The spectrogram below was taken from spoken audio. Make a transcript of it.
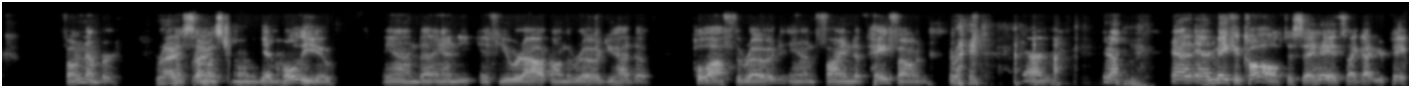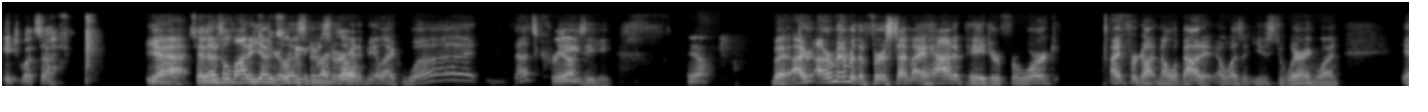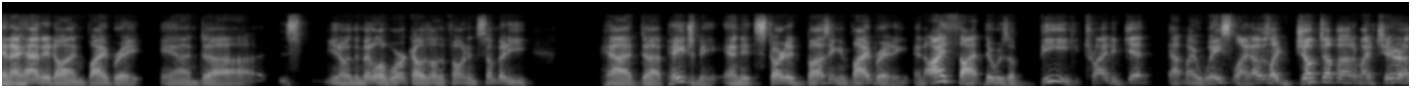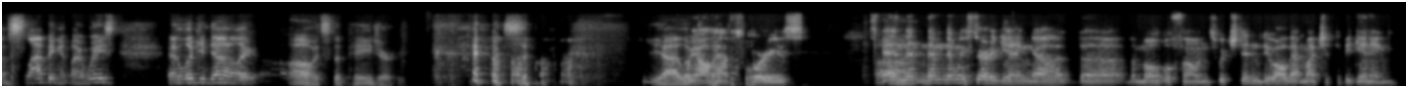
phone number, right if someone's right. trying to get a hold of you and uh, and if you were out on the road you had to pull off the road and find a payphone. Right. And you know and, and make a call to say hey it's i got your page. What's up? Yeah, yeah. So and there's a lot of younger listeners who are going to be like what? That's crazy. Yeah, yeah. but I, I remember the first time i had a pager for work i'd forgotten all about it. I wasn't used to wearing one. And i had it on vibrate and uh, you know, in the middle of work, I was on the phone and somebody had uh, paged me and it started buzzing and vibrating. And I thought there was a bee trying to get at my waistline. I was like jumped up out of my chair and I'm slapping at my waist and looking down. I'm like, oh, it's the pager. so, yeah, we all have stories. Uh, and then, then, then we started getting uh, the the mobile phones, which didn't do all that much at the beginning,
